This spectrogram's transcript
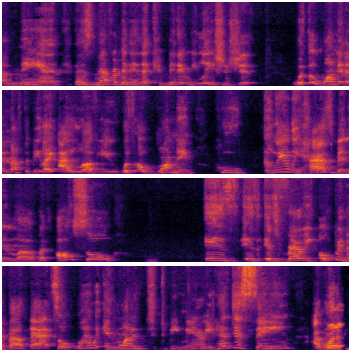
a man that has never been in a committed relationship with a woman enough to be like I love you with a woman who clearly has been in love but also is is is very open about that. So why would and wanted to, to be married? Him just saying I want Well- to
